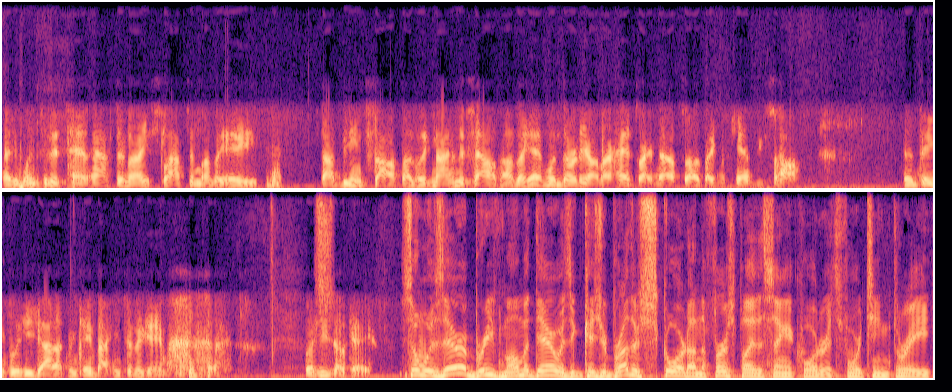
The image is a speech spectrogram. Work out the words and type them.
I went to the tent after and I slapped him. I was like, hey, stop being soft. I was like, not in the South. I was like, everyone's already on our heads right now. So I was like, we can't be soft. And thankfully he got up and came back into the game. but he's okay. So was there a brief moment there? Was it because your brother scored on the first play of the second quarter? It's 14-3,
